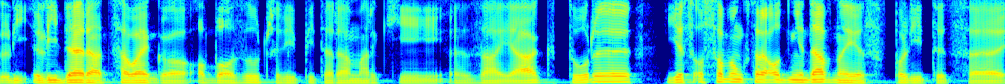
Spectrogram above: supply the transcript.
li, lidera całego obozu, czyli Petera Marki Zaja, który jest osobą, która od niedawna jest w polityce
